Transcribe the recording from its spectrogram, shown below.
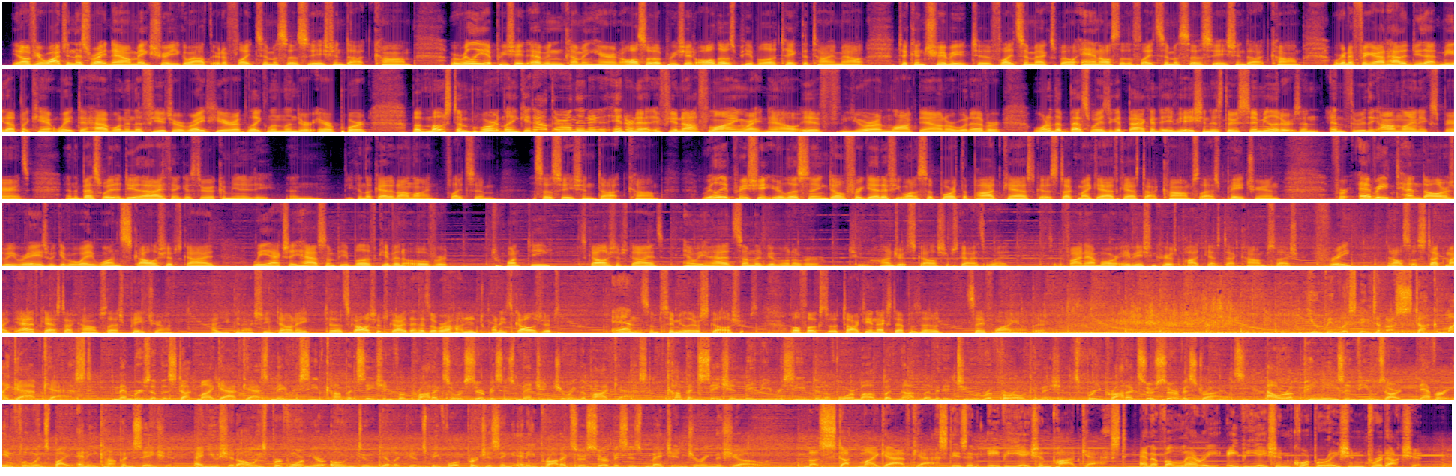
You know, if you're watching this right now, make sure you go out there to flightsimassociation.com. We really appreciate Evan coming here and also appreciate all those people that take the time out to contribute to Flight Sim Expo and also the flightsimassociation.com. We're going to figure out how to do that meetup. I can't wait to have one in the future right here at Lakeland Linder Airport. But most importantly, get out there on the internet. If you're not flying right now, if you're in lockdown or whatever, one of the best ways to get back into aviation is through simulators and, and through the online experience. And the best way to do that, I think, is through a community. And you can look at it online, flightsimassociation.com. Really appreciate your listening. Don't forget if you want to support the podcast, go to stuckmicavcast.com slash Patreon. For every $10 we raise, we give away one scholarships guide. We actually have some people have given over 20 scholarships guides, and we've had some that have given over 200 scholarships guides away. So to find out more, aviationcareerspodcast.com slash free, and also stuckmicavcast.com slash Patreon, how you can actually donate to that scholarships guide that has over 120 scholarships and some simulator scholarships. Well, folks, we'll talk to you next episode. Safe flying out there. You've been listening to the Stuck Mic Avcast. Members of the Stuck Mic Avcast may receive compensation for products or services mentioned during the podcast. Compensation may be received in the form of, but not limited to, referral commissions, free products, or service trials. Our opinions and views are never influenced by any compensation, and you should always perform your own due diligence before purchasing any products or services mentioned during the show. The Stuck Mic Avcast is an aviation podcast and a Valeri Aviation Corporation production.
